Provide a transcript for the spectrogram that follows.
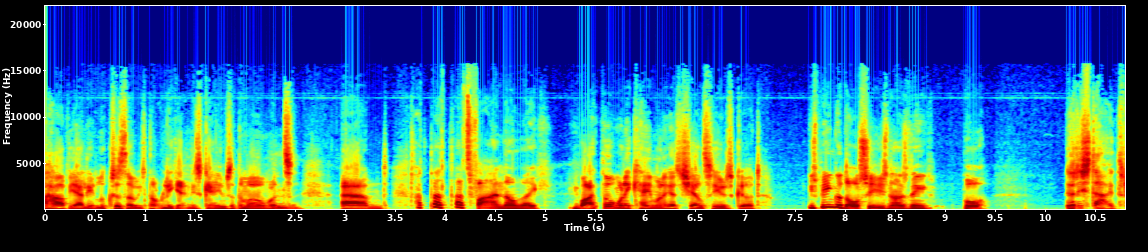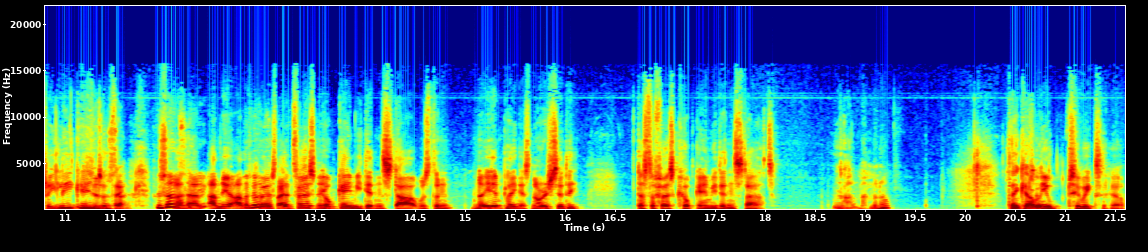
Harvey Elliott looks as though he's not really getting his games at the moment. Hmm. And That, that, that's fine though. Like but I thought when he came on against Chelsea, he was good. he's been good all season, hasn't he? But Did he started three league He games, I doesn't start- think. He's not- And, and, and the, and he's the not first, the expensive, first isn't he? cup game he didn't start was the. No, he didn't play against Norwich, did he? That's the first cup game he didn't start. I can't remember now. think I It would was only two weeks ago.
